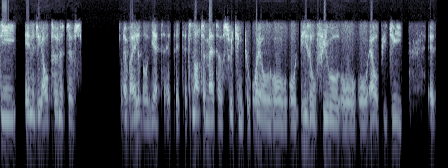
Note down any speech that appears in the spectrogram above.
the energy alternatives available yet. It, it, it's not a matter of switching to oil or, or diesel fuel or, or LPG it,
